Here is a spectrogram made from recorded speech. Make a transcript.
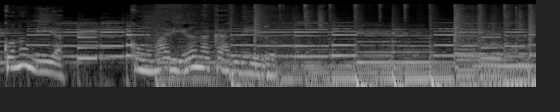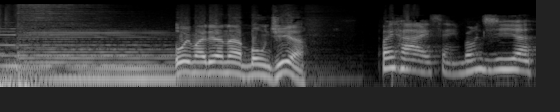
Economia, com Mariana Carneiro. Oi, Mariana, bom dia. Oi, Heisen, bom dia.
